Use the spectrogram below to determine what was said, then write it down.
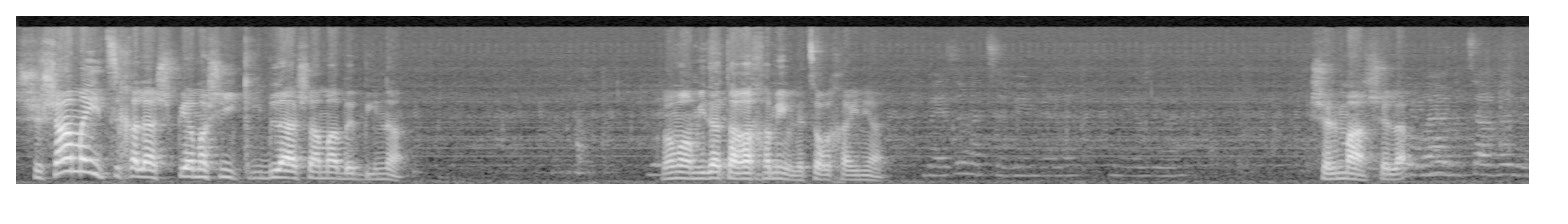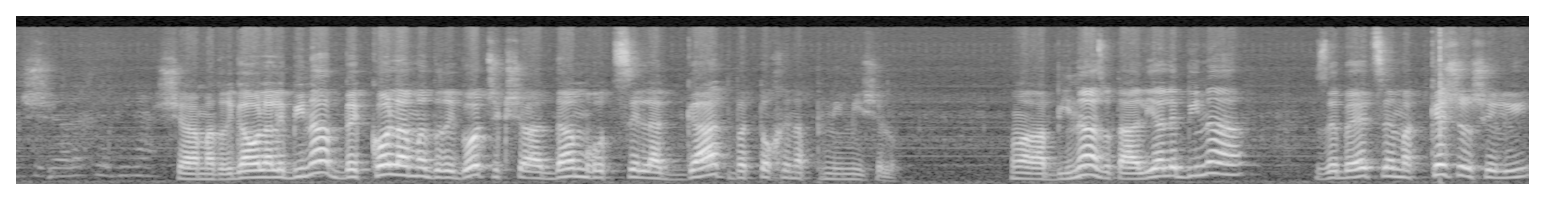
ששם היא צריכה להשפיע מה שהיא קיבלה שם בבינה. כלומר מידת הרחמים לצורך העניין. באיזה מצבים? של מה? של ה... שהמדרגה עולה לבינה בכל המדרגות שכשהאדם רוצה לגעת בתוכן הפנימי שלו. כלומר, הבינה הזאת, העלייה לבינה, זה בעצם הקשר שלי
